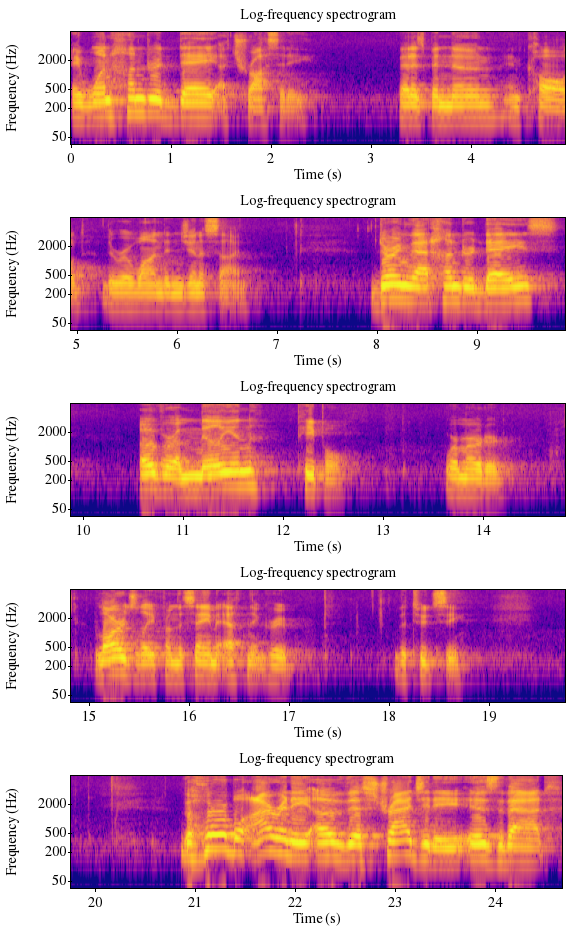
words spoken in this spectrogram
a 100 day atrocity that has been known and called the Rwandan genocide. During that 100 days, over a million people were murdered, largely from the same ethnic group, the Tutsi. The horrible irony of this tragedy is that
